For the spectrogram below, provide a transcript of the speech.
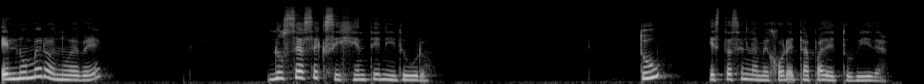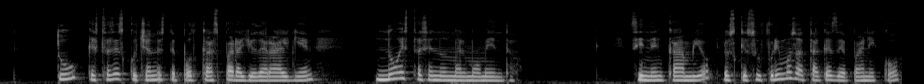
El número nueve, no seas exigente ni duro. Tú estás en la mejor etapa de tu vida. Tú que estás escuchando este podcast para ayudar a alguien, no estás en un mal momento. Sin en cambio, los que sufrimos ataques de pánico,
